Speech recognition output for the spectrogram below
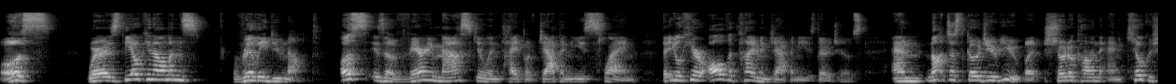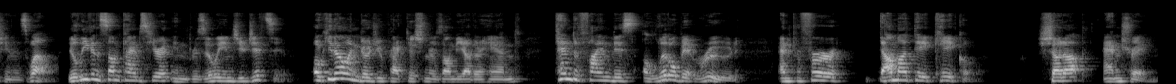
osu, whereas the Okinawans really do not. Osu is a very masculine type of Japanese slang that you'll hear all the time in Japanese dojos, and not just Goju Ryu, but Shotokan and Kyokushin as well. You'll even sometimes hear it in Brazilian Jiu-Jitsu. Okinawan Goju practitioners, on the other hand, tend to find this a little bit rude, and prefer Damatte Keiko, shut up and train.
